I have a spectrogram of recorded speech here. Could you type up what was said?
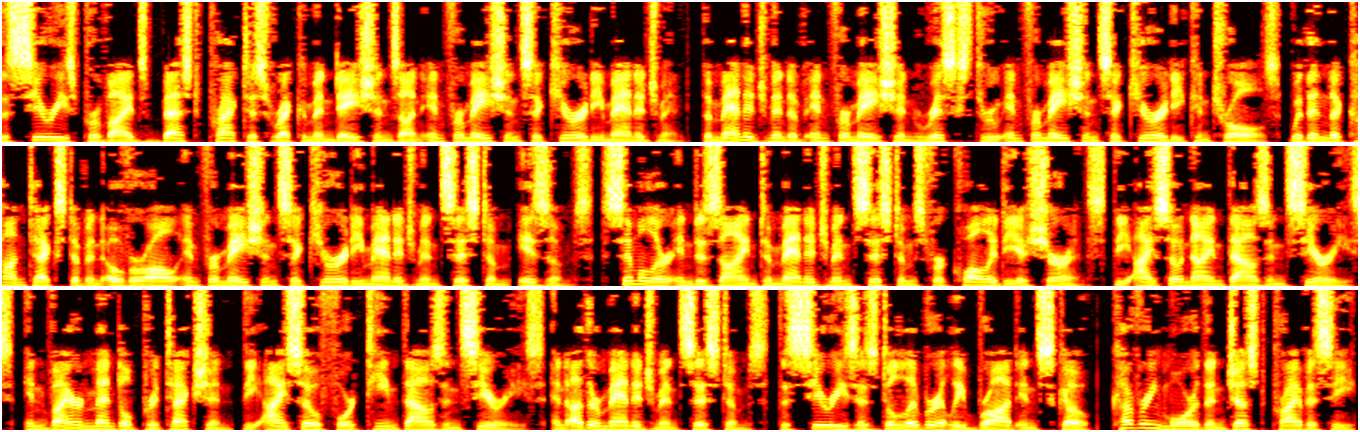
The series provides best practice recommendations on information security management, the management of information risks through information security controls within the context of an overall information security management system system ISMS, similar in design to management systems for quality assurance the ISO 9000 series, environmental protection the ISO 14000 series and other management systems. The series is deliberately broad in scope, covering more than just privacy,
